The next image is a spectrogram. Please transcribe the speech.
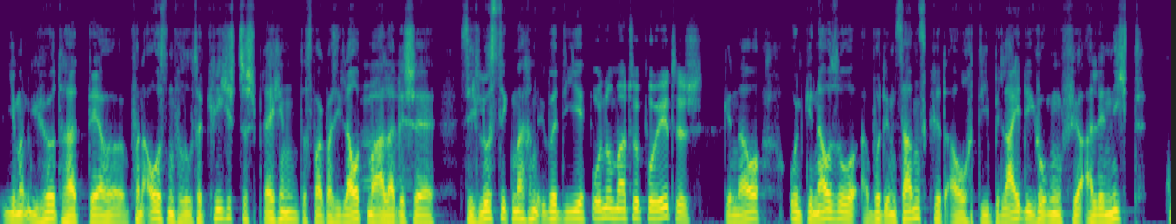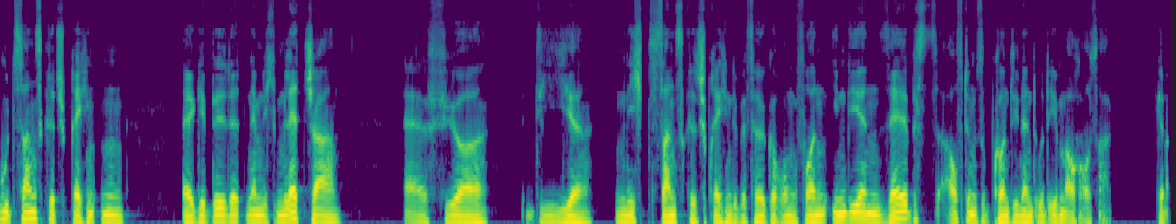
jemanden gehört hat, der von außen versucht hat, Griechisch zu sprechen. Das war quasi lautmalerische, ah. sich lustig machen über die. Onomatopoetisch. Genau. Und genauso wurde im Sanskrit auch die Beleidigung für alle nicht gut Sanskrit sprechenden äh, gebildet, nämlich Mlecha äh, für die nicht Sanskrit sprechende Bevölkerung von Indien selbst auf dem Subkontinent und eben auch außerhalb. Genau.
